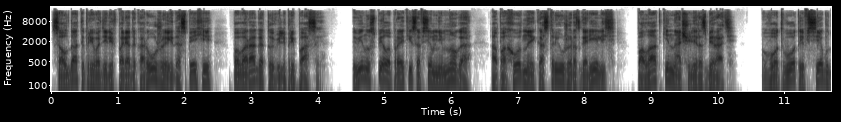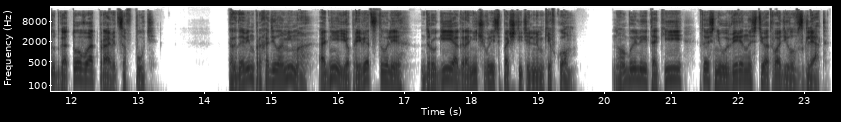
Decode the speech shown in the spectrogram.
Солдаты приводили в порядок оружие и доспехи, повара готовили припасы. Вин успела пройти совсем немного, а походные костры уже разгорелись, палатки начали разбирать. Вот-вот и все будут готовы отправиться в путь. Когда Вин проходила мимо, одни ее приветствовали, другие ограничивались почтительным кивком. Но были и такие, кто с неуверенностью отводил взгляд.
